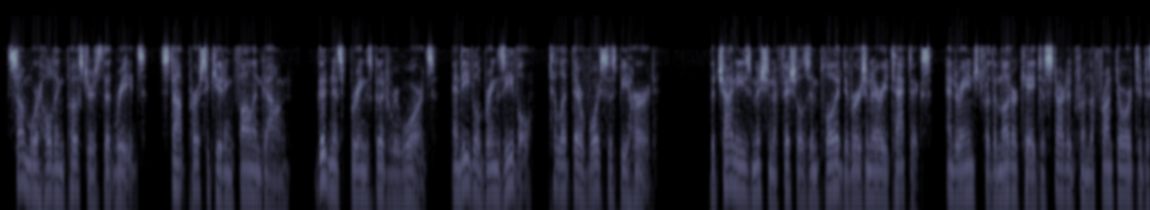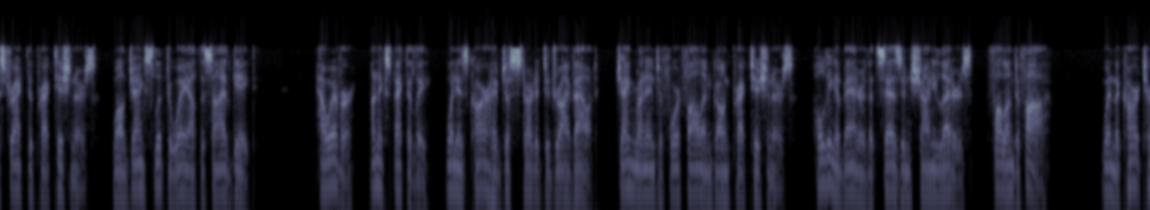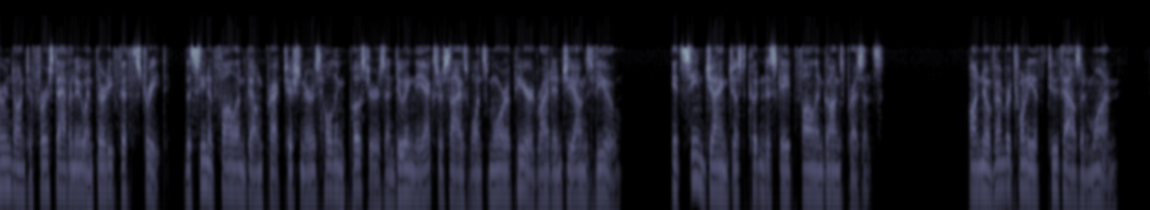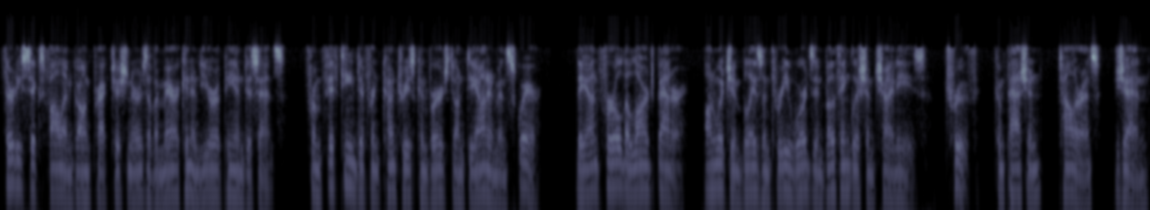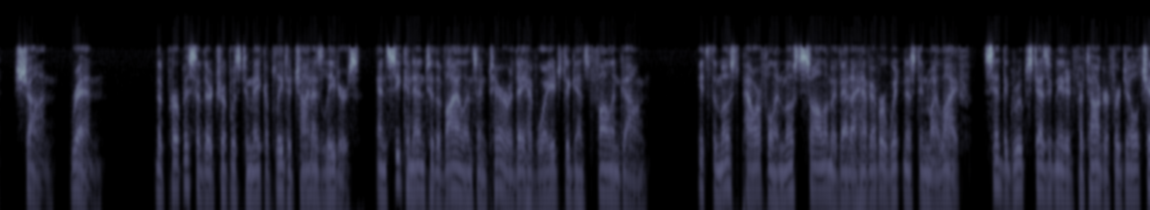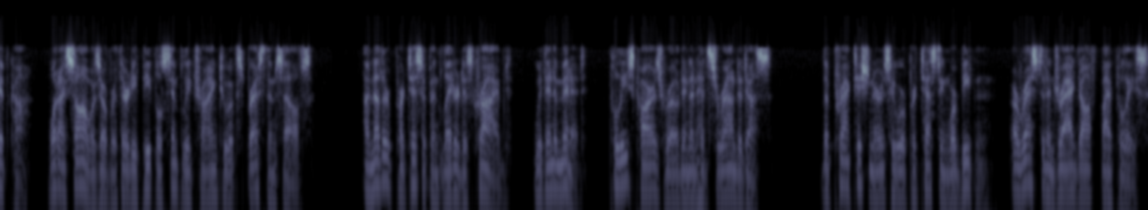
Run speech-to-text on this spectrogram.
Some were holding posters that reads, Stop persecuting Falun Gong, goodness brings good rewards, and evil brings evil, to let their voices be heard. The Chinese mission officials employed diversionary tactics, and arranged for the motorcade to started from the front door to distract the practitioners, while Jiang slipped away out the side gate. However, unexpectedly, when his car had just started to drive out, Jiang ran into four Falun Gong practitioners, holding a banner that says in shiny letters, Falun Dafa. When the car turned onto 1st Avenue and 35th Street, the scene of Falun Gong practitioners holding posters and doing the exercise once more appeared right in Jiang's view. It seemed Jiang just couldn't escape Falun Gong's presence. On November 20, 2001, 36 Falun Gong practitioners of American and European descents from 15 different countries converged on Tiananmen Square. They unfurled a large banner, on which emblazoned three words in both English and Chinese, truth, compassion, tolerance, Zhen, Shan, Ren. The purpose of their trip was to make a plea to China's leaders, and seek an end to the violence and terror they have waged against Falun Gong. It's the most powerful and most solemn event I have ever witnessed in my life, said the group's designated photographer Joel Chipkar. What I saw was over 30 people simply trying to express themselves. Another participant later described, within a minute, police cars rode in and had surrounded us. The practitioners who were protesting were beaten, arrested and dragged off by police.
